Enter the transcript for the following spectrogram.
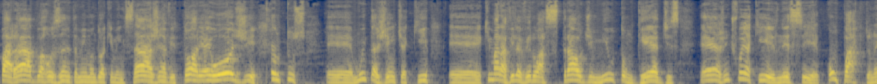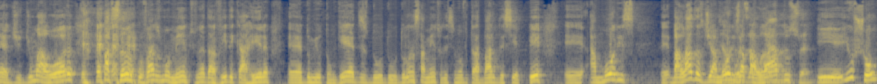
parado. A Rosane também mandou aqui mensagem. A Vitória é hoje. Santos. É, muita gente aqui. é, que maravilha ver o astral de Milton Guedes. É, a gente foi aqui nesse compacto, né, de, de uma hora, passando por vários momentos, né, da vida e carreira é, do Milton Guedes, do, do, do lançamento desse novo trabalho, desse EP, é, Amores, é, Baladas de Amores, Amores Abalados, Abalados, é. e, e o show,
